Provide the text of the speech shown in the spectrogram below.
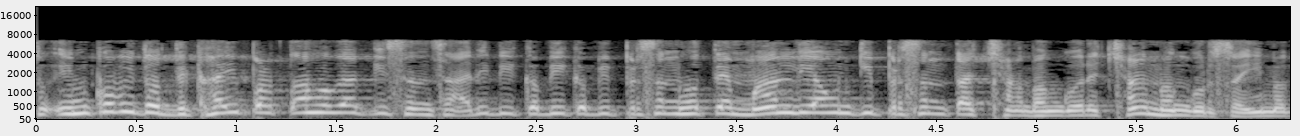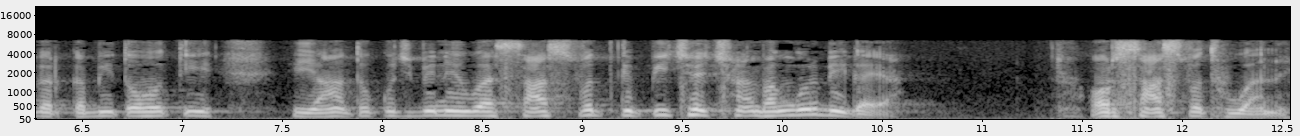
तो इनको भी तो दिखाई पड़ता होगा कि संसारी भी कभी कभी प्रसन्न होते हैं। मान लिया उनकी प्रसन्नता क्षण भंगुर है क्षण भंगुर सही, मगर कभी तो होती है, यहाँ तो कुछ भी नहीं हुआ, शाश्वत के पीछे क्षण भंगुर भी गया, और शाश्वत हुआ नहीं।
